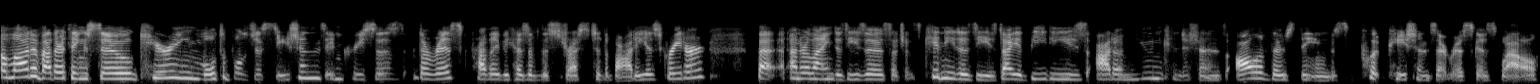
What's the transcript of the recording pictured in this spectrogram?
a lot of other things. So, carrying multiple gestations increases the risk, probably because of the stress to the body is greater. But underlying diseases such as kidney disease, diabetes, autoimmune conditions, all of those things put patients at risk as well.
